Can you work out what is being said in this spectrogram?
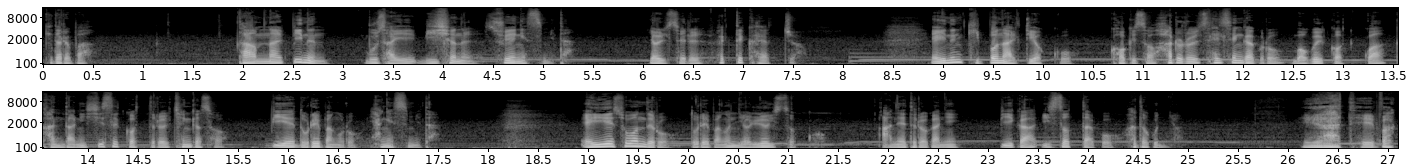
기다려봐. 다음날 B는 무사히 미션을 수행했습니다. 열쇠를 획득하였죠. A는 기뻐 날뛰었고 거기서 하루를 셀 생각으로 먹을 것과 간단히 씻을 것들을 챙겨서 B의 노래방으로 향했습니다. A의 소원대로 노래방은 열려 있었고 안에 들어가니 B가 있었다고 하더군요. 이야 대박.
